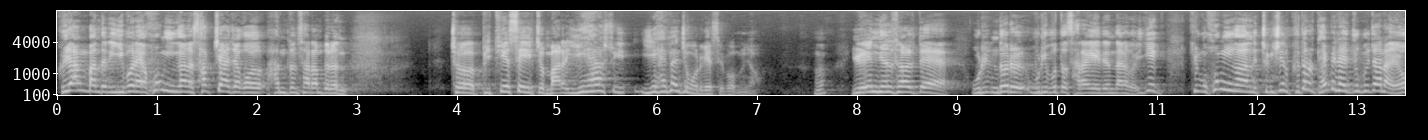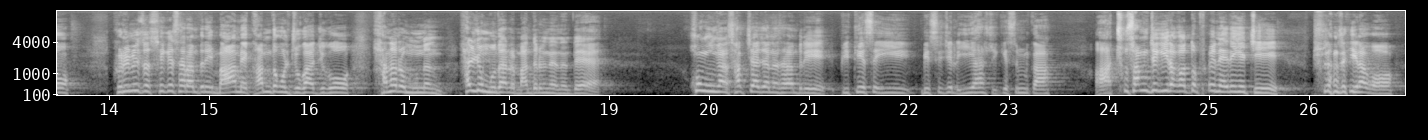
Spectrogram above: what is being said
그 양반들이 이번에 홍인간을 삭제하자고 하던 사람들은 저 BTS의 저 말을 이해할 수, 있- 이해했는지 모르겠어요, 보면요. 어? 유엔 연설할 때 우리 너를 우리부터 사랑해야 된다는 거 이게 결국 홍인간의 정신을 그대로 대변해 준 거잖아요. 그러면서 세계 사람들이 마음에 감동을 줘가지고 하나로 묶는 한류 문화를 만들어냈는데 홍인간 삭제하자는 사람들이 BTS 이 메시지를 이해할 수 있겠습니까? 아 추상적이라고 또 표현해야 되겠지. 추상적이라고.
